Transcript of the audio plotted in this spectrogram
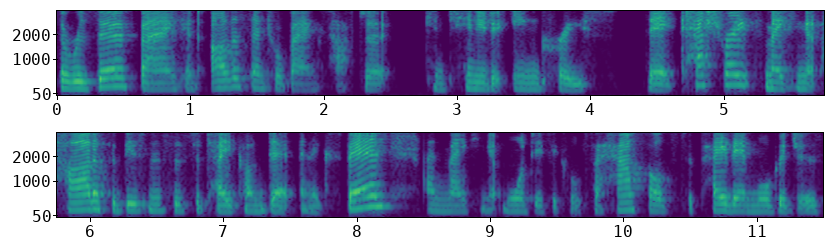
the Reserve Bank and other central banks have to continue to increase their cash rates, making it harder for businesses to take on debt and expand, and making it more difficult for households to pay their mortgages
